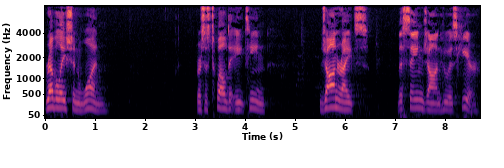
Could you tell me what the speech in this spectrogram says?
Revelation 1, verses 12 to 18, John writes, the same John who is here.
